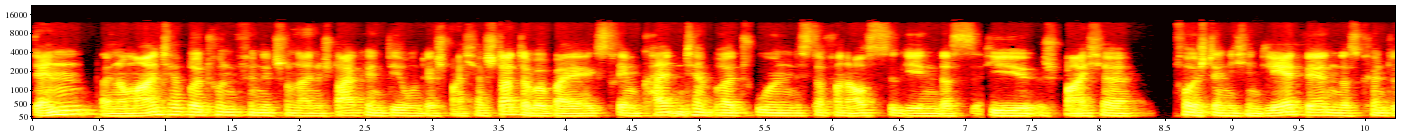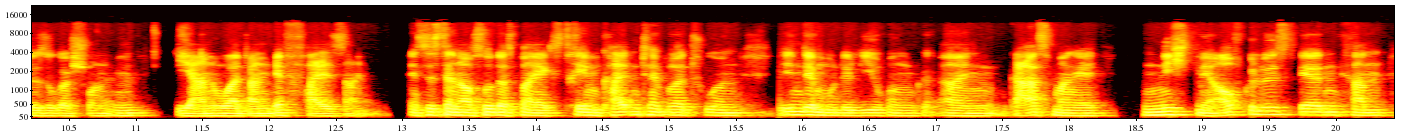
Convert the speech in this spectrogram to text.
Denn bei normalen Temperaturen findet schon eine starke Entleerung der Speicher statt, aber bei extrem kalten Temperaturen ist davon auszugehen, dass die Speicher vollständig entleert werden. Das könnte sogar schon im Januar dann der Fall sein. Es ist dann auch so, dass bei extrem kalten Temperaturen in der Modellierung ein Gasmangel nicht mehr aufgelöst werden kann.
